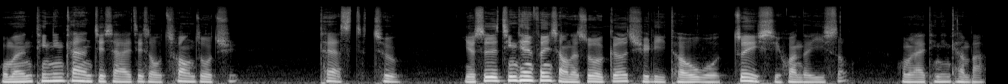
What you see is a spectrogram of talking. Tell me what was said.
我们听听看接下来这首创作曲《Test Two》，也是今天分享的所有歌曲里头我最喜欢的一首。我们来听听看吧。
